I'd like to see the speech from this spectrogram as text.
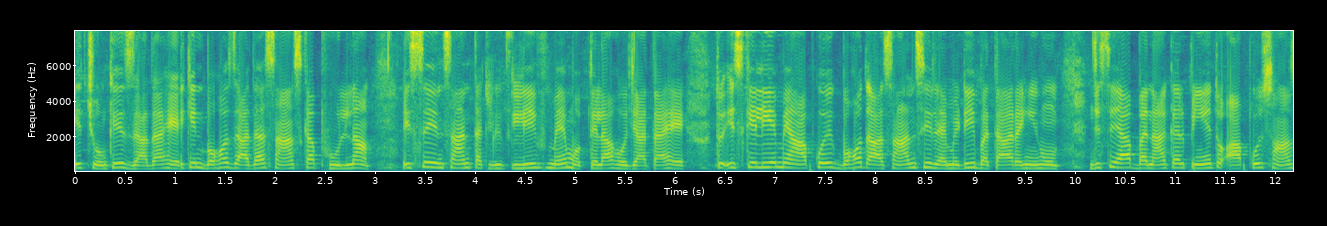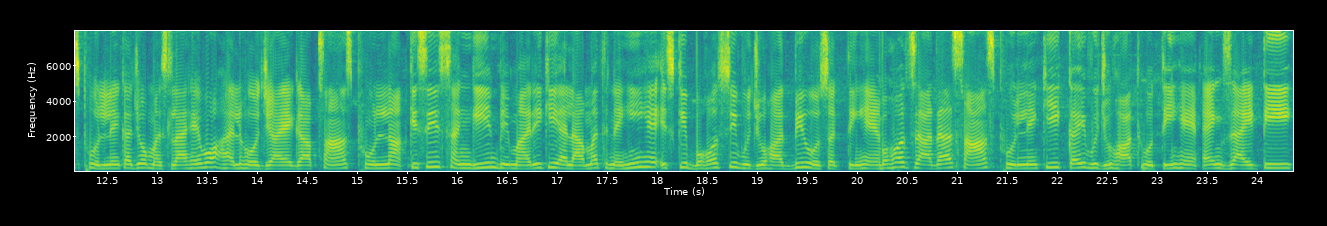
एज चूँकि ज़्यादा है, लेकिन बहुत ज़्यादा सांस का फूलना इससे इंसान तकलीफ़ में मुबतला हो जाता है। तो इसके लिए मैं आपको एक बहुत आसान सी रेमेडी बता रही हूँ, जिसे आप बना कर पिए तो आपको सांस फूलने का जो मसला है वो हल हो जाएगा। सांस फूलना किसी संगीन बीमारी की अलामत नहीं है, इसकी बहुत सी वजूहत भी हो सकती हैं। बहुत ज़्यादा सांस फूलने की कई वजूहत होती हैं एंगजाइटी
